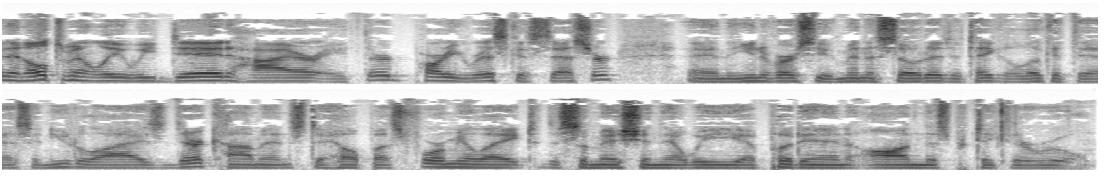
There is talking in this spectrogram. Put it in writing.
And then ultimately, we did hire a third party risk assessor and the University of Minnesota to take a look at this and utilize their comments to help us formulate the submission that we uh, put in on this particular rule.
